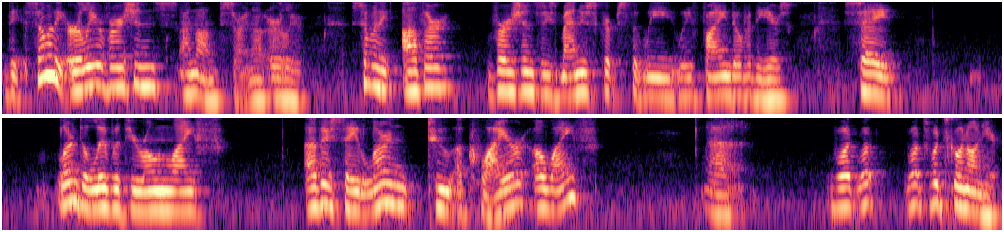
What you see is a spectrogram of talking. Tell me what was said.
The, some of the earlier versions, uh, no, I'm sorry, not earlier, some of the other versions, these manuscripts that we, we find over the years, say, learn to live with your own wife. Others say, learn to acquire a wife. Uh, what, what, what, what's going on here?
